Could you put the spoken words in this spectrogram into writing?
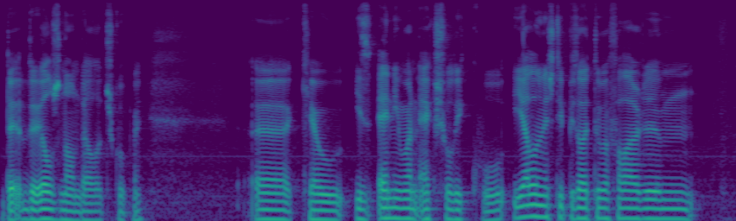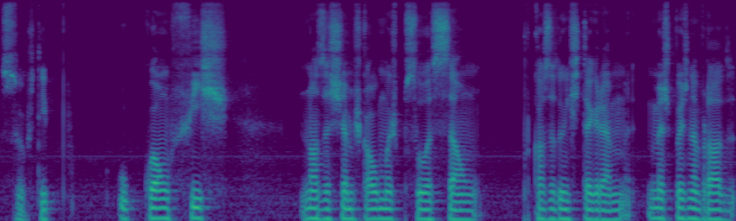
De, deles não, dela, desculpem uh, que é o Is Anyone Actually Cool? E ela neste episódio esteve a falar um, sobre tipo o quão fixe nós achamos que algumas pessoas são por causa do Instagram, mas depois na verdade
